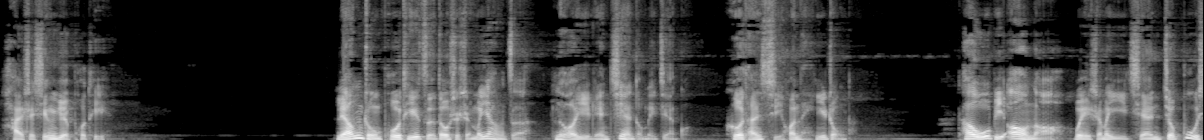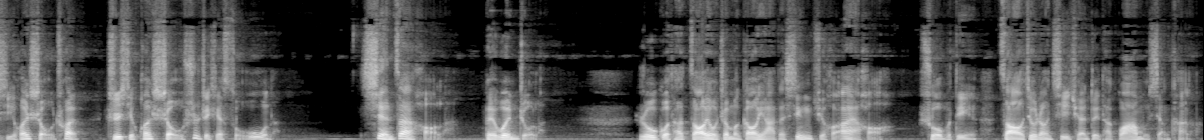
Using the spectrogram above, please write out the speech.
还是星月菩提？两种菩提子都是什么样子？罗毅连见都没见过，何谈喜欢哪一种呢？他无比懊恼，为什么以前就不喜欢手串，只喜欢首饰这些俗物呢？现在好了，被问住了。如果他早有这么高雅的兴趣和爱好，说不定早就让齐全对他刮目相看了。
